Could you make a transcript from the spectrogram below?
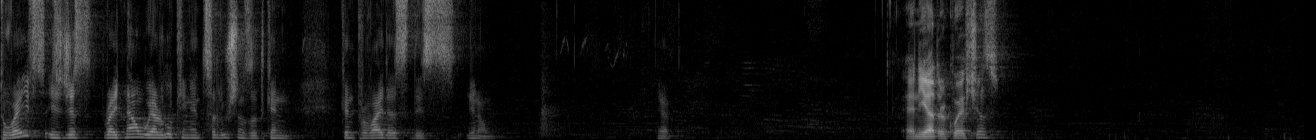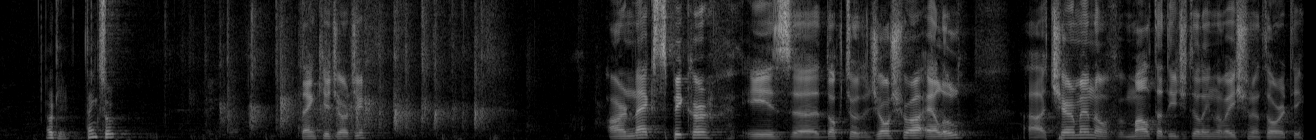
to waves, it's just right now we are looking at solutions that can, can provide us this, you know, Any other questions? Okay, thanks, sir. Thank you, Georgiy. Our next speaker is uh, Dr. Joshua Ellul. Uh, chairman of Malta Digital Innovation Authority.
